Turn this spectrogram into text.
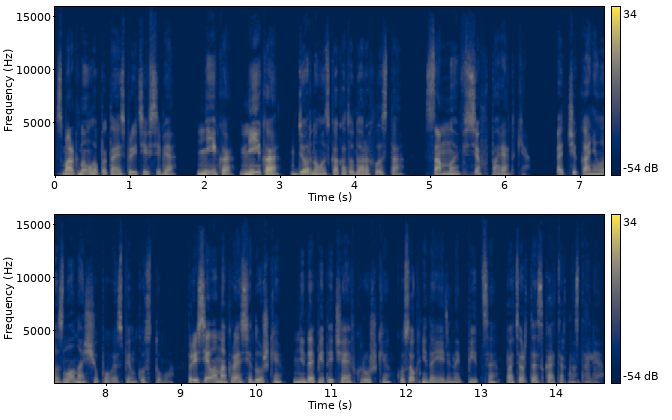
Сморгнула, пытаясь прийти в себя. «Ника! Ника!» Дёрнулась, как от удара хлыста. «Со мной все в порядке». Отчеканила зло, нащупывая спинку стула. Присела на край сидушки, недопитый чай в кружке, кусок недоеденной пиццы, потертая скатерть на столе.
